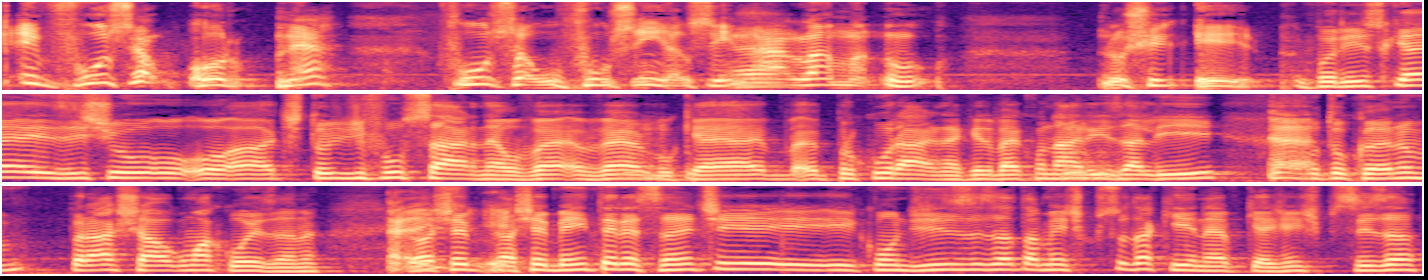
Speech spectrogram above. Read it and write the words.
Quem fuça é o porco, né? Fuça o focinho assim é. na lama, no no chiqueiro. Por isso que é, existe o, a atitude de fuçar, né? O, ver, o verbo, que é, é procurar, né? Que ele vai com o nariz uhum. ali, é. cutucando para achar alguma coisa, né? É Eu achei, isso. achei bem interessante e, e, condiz exatamente com isso daqui, né? Porque a gente precisa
